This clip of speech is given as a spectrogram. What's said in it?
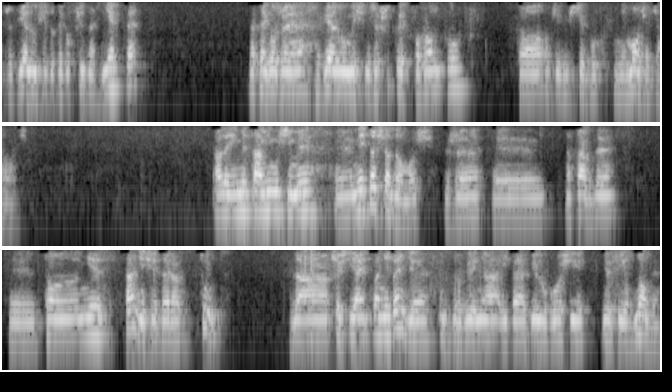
że wielu się do tego przyznać nie chce, dlatego że wielu myśli, że wszystko jest w porządku, to oczywiście Bóg nie może działać. Ale i my sami musimy e, mieć tą świadomość, że e, naprawdę to nie stanie się teraz cud. Dla chrześcijaństwa nie będzie uzdrowienia i tak jak wielu głosi wielkiej odnowy.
